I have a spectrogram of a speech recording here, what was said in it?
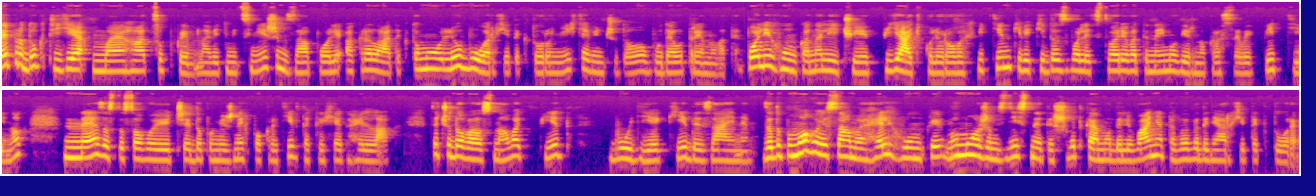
Цей продукт є мега цупким, навіть міцнішим за поліакрилатик, тому любу архітектуру нігтя він чудово буде утримувати. Полігумка налічує 5 кольорових відтінків, які дозволять створювати неймовірно красивий відтінок, не застосовуючи допоміжних покриттів, таких як гель-лак. Це чудова основа під будь-які дизайни. За допомогою саме гель-гумки ми можемо здійснити швидке моделювання та виведення архітектури.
